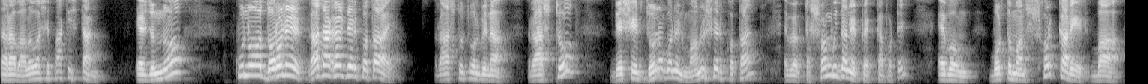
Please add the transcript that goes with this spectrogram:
তারা ভালোবাসে পাকিস্তান। এর জন্য কোনো ধরনের রাজাঘাটদের কথায় রাষ্ট্র চলবে না। রাষ্ট্র দেশের জনগণের মানুষের কথা এবং একটা সংবিধানের প্রেক্ষাপটে এবং বর্তমান সরকারের বা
